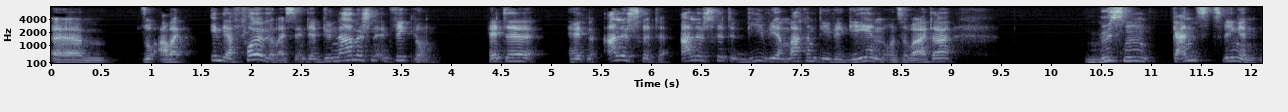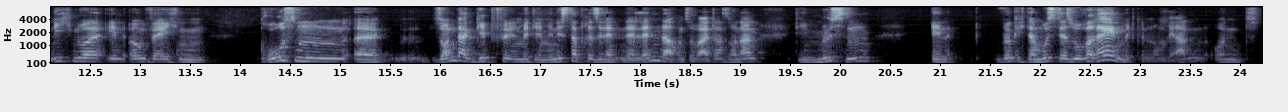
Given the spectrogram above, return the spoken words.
Ähm, so, aber in der Folge, weißt du, in der dynamischen Entwicklung hätte, hätten alle Schritte, alle Schritte, die wir machen, die wir gehen und so weiter, müssen ganz zwingend nicht nur in irgendwelchen großen äh, Sondergipfeln mit den Ministerpräsidenten der Länder und so weiter, sondern die müssen in wirklich, da muss der Souverän mitgenommen werden und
